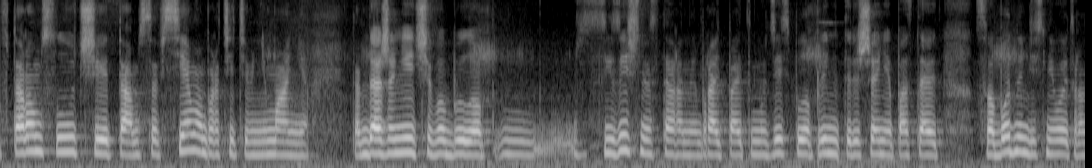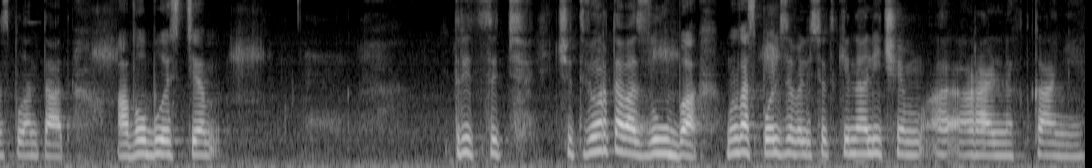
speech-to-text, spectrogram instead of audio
втором случае там совсем, обратите внимание, там даже нечего было с язычной стороны брать, поэтому здесь было принято решение поставить свободный десневой трансплантат. А в области 34 зуба мы воспользовались все-таки наличием оральных тканей.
